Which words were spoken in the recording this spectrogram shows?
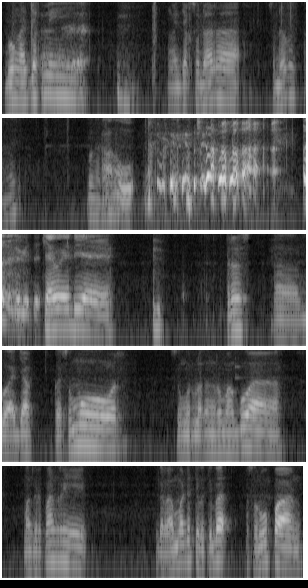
Gua ngajak nih. Ngajak saudara. Saudara tetangga sih? Gua nggak tahu. Cewek dia. Terus eh, gua ajak ke sumur. Sumur belakang rumah gua. Maghrib-maghrib. Gak lama dia tiba-tiba kesurupan.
